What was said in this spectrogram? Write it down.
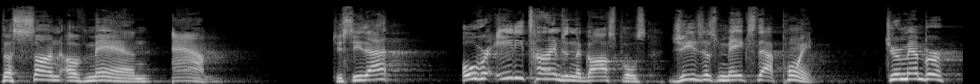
the Son of Man, am? Do you see that? Over 80 times in the Gospels, Jesus makes that point. Do you remember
